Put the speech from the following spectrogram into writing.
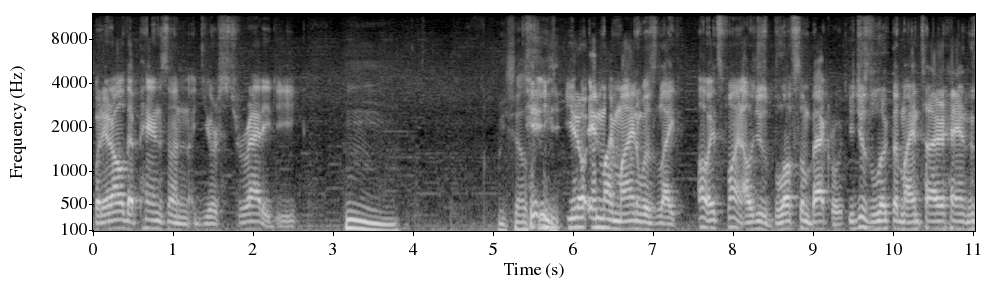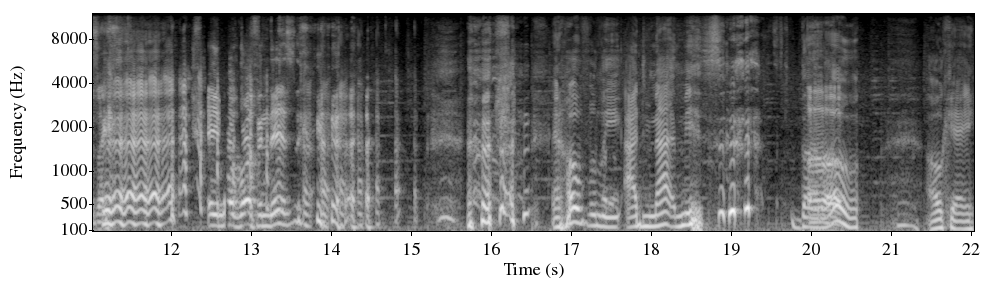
but it all depends on your strategy. Hmm. We shall see. you know, in my mind was like, oh, it's fine. I'll just bluff some back row. You just looked at my entire hand. It's like, ain't no bluffing this. and hopefully I do not miss the Uh. Okay,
